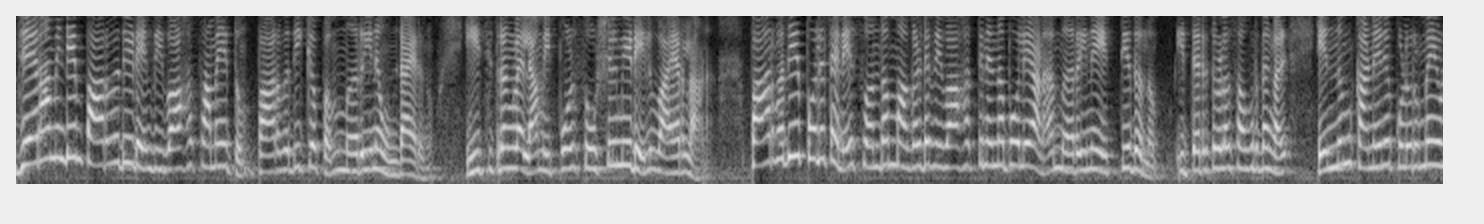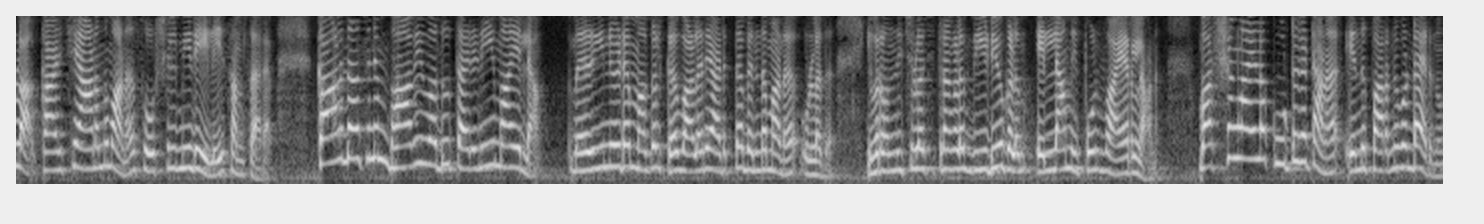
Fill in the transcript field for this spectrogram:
ജയറാമിന്റെയും പാർവതിയുടെയും വിവാഹ സമയത്തും പാർവതിക്കൊപ്പം മെറീന ഉണ്ടായിരുന്നു. ഈ ചിത്രങ്ങളെല്ലാം ഇപ്പോൾ സോഷ്യൽ മീഡിയയിൽ വൈറലാണ്. പാർവതിയെ പോലെ തന്നെ സ്വന്തം മകളുടെ വിവാഹത്തിനെന്ന പോലെയാണ് മെറീന എത്തിയതെന്നും ഇത്തരത്തിലുള്ള സൗഹൃദങ്ങൾ എന്നും കണ്ണിന് കുളിർമയുള്ള കാഴ്ചയാണെന്നുമാണ് സോഷ്യൽ മീഡിയയിലെ സംസാരം. കാളിദാസനും ഭാവി വധു തരുണിയുമായെല്ലാം മെറീനയുടെ മകൾക്ക് വളരെ അടുത്ത ബന്ധമാണ് ഉള്ളത്. ഇവർ ഒന്നിച്ചുള്ള ചിത്രങ്ങളും വീഡിയോകളും എല്ലാം ഇപ്പോൾ വൈറലാണ്. വർഷങ്ങളായുള്ള കൂട്ടുകെട്ടാണ് എന്ന് പറഞ്ഞുകൊണ്ടായിരുന്നു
